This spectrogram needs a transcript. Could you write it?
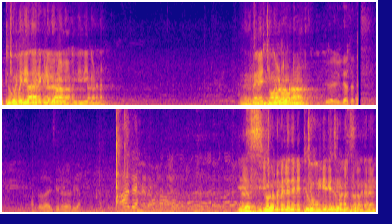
ഏറ്റവും വലിയ താരങ്ങളിൽ ഒരാളാണ് വി വി കണ്ണൻ. ബാറ്റിംഗ് ഓൾറൗണ്ടറാണ് കളിയാ യെസ് ഈ ടൂർണമെന്റിലെ തന്നെ ഏറ്റവും മികച്ച ഒരു മത്സരം വരാൻ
